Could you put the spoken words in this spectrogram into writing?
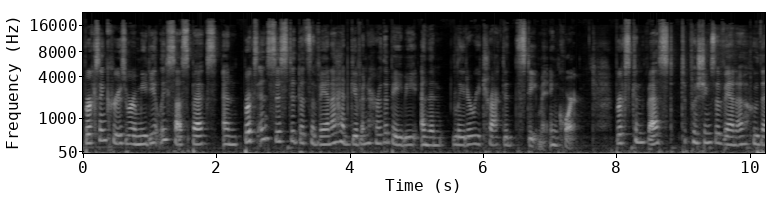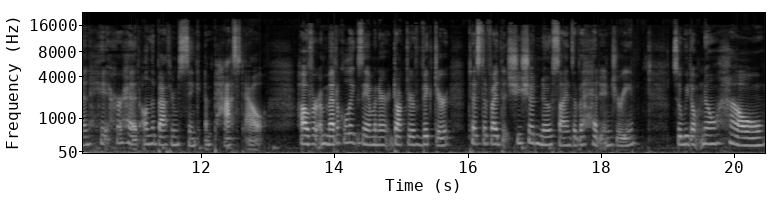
Brooks and Crews were immediately suspects, and Brooks insisted that Savanna had given her the baby and then later retracted the statement in court. Brooks confessed to pushing Savanna, who then hit her head on the bathroom sink and passed out. However, a medical examiner, Dr. Victor, testified that she showed no signs of a head injury. So we don't know how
